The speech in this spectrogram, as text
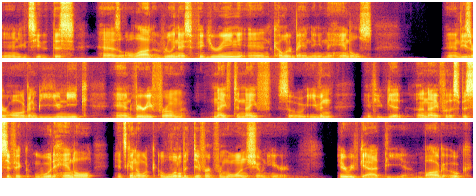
And you can see that this has a lot of really nice figuring and color banding in the handles. And these are all going to be unique and vary from knife to knife. So even if you get a knife with a specific wood handle, it's going to look a little bit different from the ones shown here. Here we've got the bog oak.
